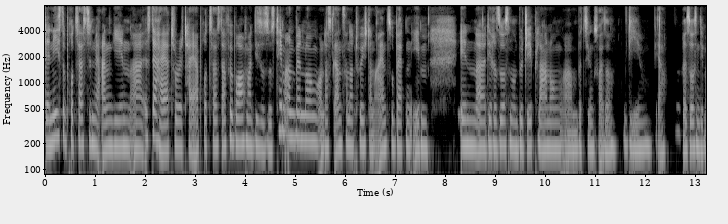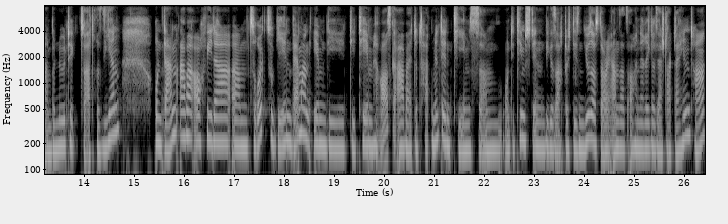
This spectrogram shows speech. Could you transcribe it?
der nächste Prozess, den wir angehen, äh, ist der Hire-to-Retire-Prozess. Dafür braucht man diese Systemanbindung und das Ganze natürlich dann einzubetten eben in äh, die Ressourcen- und Budgetplanung ähm, beziehungsweise die ja, Ressourcen, die man benötigt, zu adressieren. Und dann aber auch wieder ähm, zurückzugehen, wenn man eben die, die Themen herausgearbeitet hat mit den Teams ähm, und die Teams stehen, wie gesagt, durch diesen User-Story-Ansatz auch in der Regel sehr stark dahinter,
